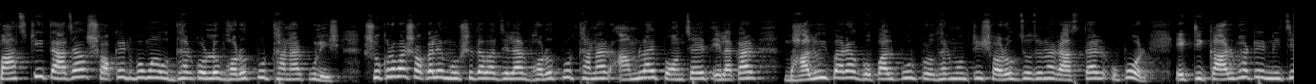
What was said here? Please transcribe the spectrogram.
পাঁচটি তাজা সকেট বোমা উদ্ধার করল ভরতপুর থানার পুলিশ। শুক্রবার সকালে মুর্শিদাবাদ জেলার ভরতপুর থানার আমলায় পঞ্চায়েত এলাকার ভালুইপাড়া গোপালপুর প্রধানমন্ত্রী সড়ক যোজনা রাস্তার উপর একটি কালভার্টের নিচে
